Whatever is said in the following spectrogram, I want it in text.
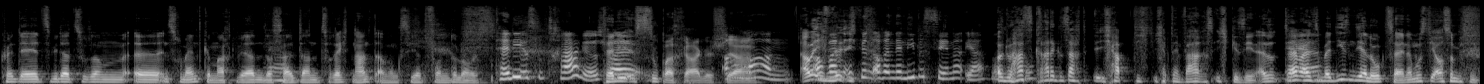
könnte er jetzt wieder zu so einem äh, Instrument gemacht werden, das halt dann zur rechten Hand avanciert von Dolores. Teddy ist so tragisch. Teddy ist super tragisch, ja. Oh Mann. Aber auch ich, will, ich bin auch in der Liebesszene, ja. Aber du hast so? gerade gesagt, ich habe dich, ich habe dein wahres Ich gesehen. Also teilweise ja. bei diesen Dialogzeilen, da musste ich auch so ein bisschen,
